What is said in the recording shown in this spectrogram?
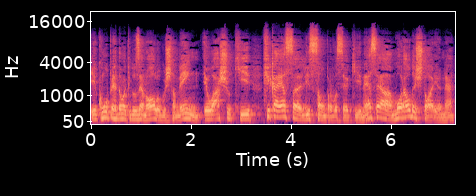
E com o perdão aqui dos enólogos também, eu acho que fica essa lição para você aqui, né? Essa é a moral da história, né?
